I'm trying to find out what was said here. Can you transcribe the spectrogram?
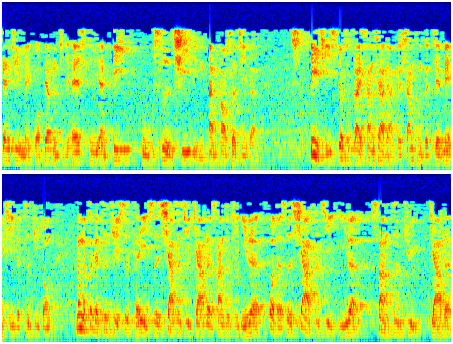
根据美国标准级 STM D 五四七零暗号设计的一级就是在上下两个相同的截面积的字距中，那么这个字距是可以是下字距加热，上字距一热，或者是下字距一热，上字距加热，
